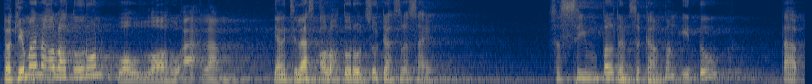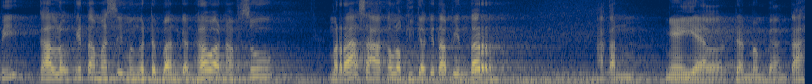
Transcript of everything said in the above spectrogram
Bagaimana Allah turun? Wallahu a'lam. Yang jelas Allah turun, sudah selesai. Sesimpel dan segampang itu, tapi kalau kita masih mengedepankan hawa nafsu, merasa akal logika kita pinter, akan ngeyel dan membantah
